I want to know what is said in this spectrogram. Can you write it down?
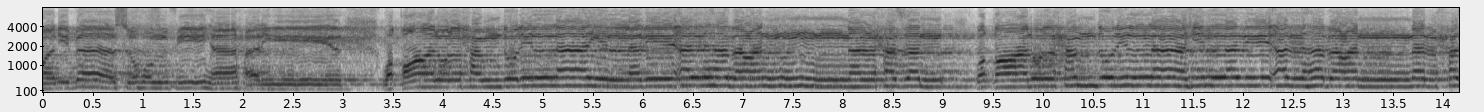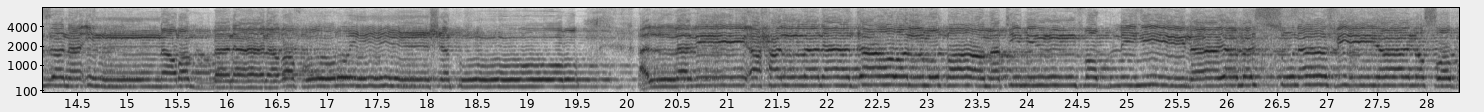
ولباسهم فيها حرير. وقالوا الحمد لله الذي الحزن وقالوا الحمد لله الذي أذهب عنا الحزن إن ربنا لغفور شكور. الذي أحلنا دار المقامة من فضله لا يمسنا فيها نصب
